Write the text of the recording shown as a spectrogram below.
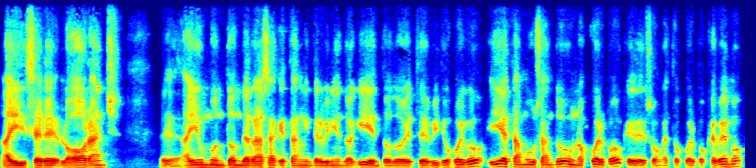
hay seres, los orange. Eh, hay un montón de razas que están interviniendo aquí en todo este videojuego y estamos usando unos cuerpos que son estos cuerpos que vemos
